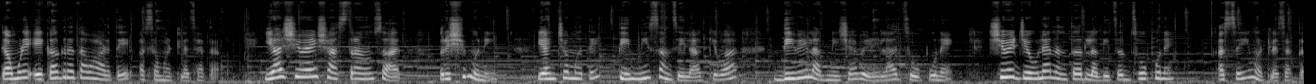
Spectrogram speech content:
त्यामुळे एकाग्रता वाढते असं म्हटलं जातं. याशिवाय शास्त्रानुसार ऋषीमुनी यांच्या मते तिन्ही सांजेला किंवा दिवे लागणीच्या वेळेला झोपू नये. शिवाय जेवल्यानंतर लगेचच झोपू नये असंही म्हटलं जातं.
